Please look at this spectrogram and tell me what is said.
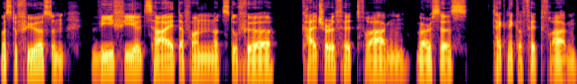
was du führst und wie viel Zeit davon nutzt du für Cultural Fit Fragen versus Technical Fit Fragen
